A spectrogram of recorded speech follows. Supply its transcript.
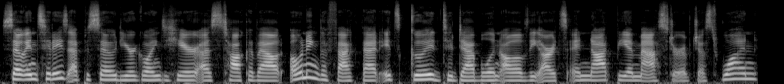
So, in today's episode, you're going to hear us talk about owning the fact that it's good to dabble in all of the arts and not be a master of just one.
